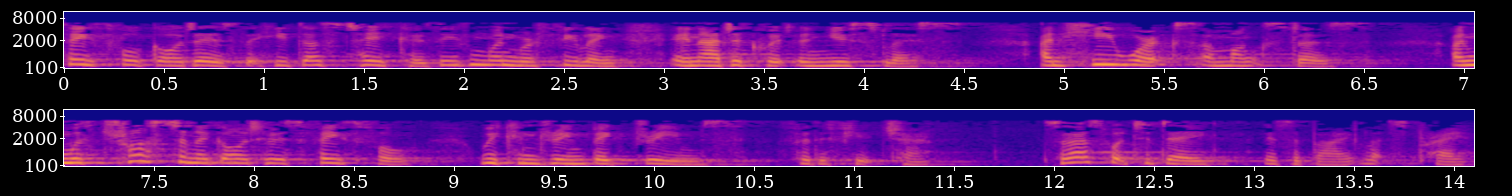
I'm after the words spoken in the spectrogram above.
faithful God is that He does take us, even when we're feeling inadequate and useless, and He works amongst us. And with trust in a God who is faithful, we can dream big dreams for the future. So that's what today is about. Let's pray.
